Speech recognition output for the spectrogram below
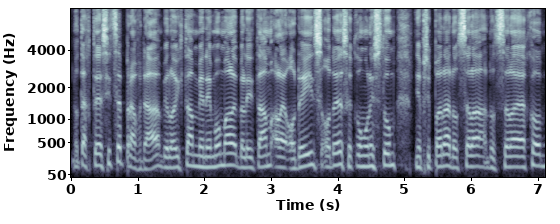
No tak to je sice pravda, bylo jich tam minimum, ale byli tam, ale odejít z ODS ke komunistům mně připadá docela, docela jako uh,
